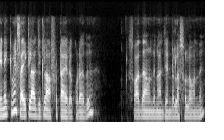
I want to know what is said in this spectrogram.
என்றைக்குமே சைக்கலாஜிக்கலாக அஃபெக்ட் ஆகிடக்கூடாது ஸோ அதான் வந்து நான் ஜென்ரலாக சொல்ல வந்தேன்.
